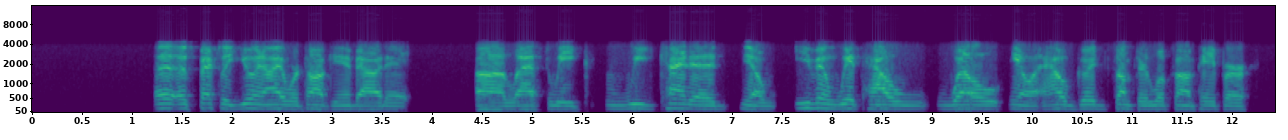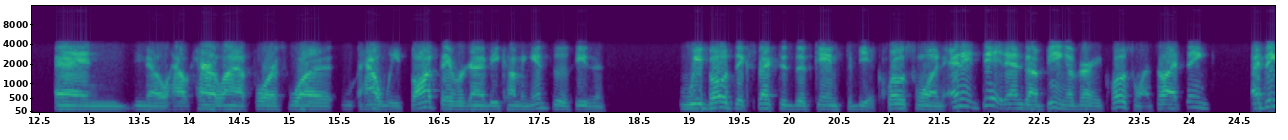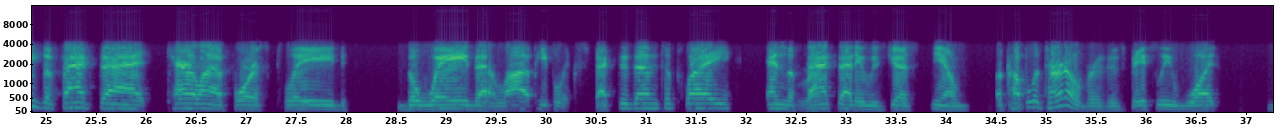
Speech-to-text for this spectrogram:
especially you and I, were talking about it uh, last week. We kind of, you know, even with how well, you know, how good Sumter looks on paper, and you know how Carolina Forest was, how we thought they were going to be coming into the season we both expected this game to be a close one, and it did end up being a very close one. So I think I think the fact that Carolina Forest played the way that a lot of people expected them to play, and the Right. fact that it was just you know a couple of turnovers is basically what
